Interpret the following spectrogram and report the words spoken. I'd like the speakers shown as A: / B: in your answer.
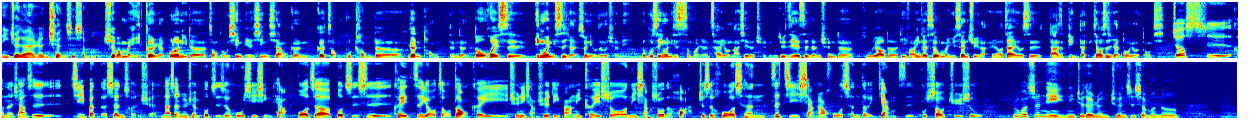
A: 你觉得人权是什么？
B: 确保每一个人，不论你的种族、性别、性向跟各种不同的认同等等，都会是因为你是人，所以你有这个权利，而不是因为你是什么人才有哪些的权利。我觉得这些是人权的主要的地方。一个是我们与生俱来，然后再来就是大家是平等，只要是人都有的东西。
C: 就是可能像是基本的生存权。那生存权不只是呼吸、心跳，活着不只是可以自由走动，可以去你想去的地方，你可以说你想说的话，就是活成自己想要活成的样子，不受拘束。
D: 如果是你，你觉得人权是什么呢？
